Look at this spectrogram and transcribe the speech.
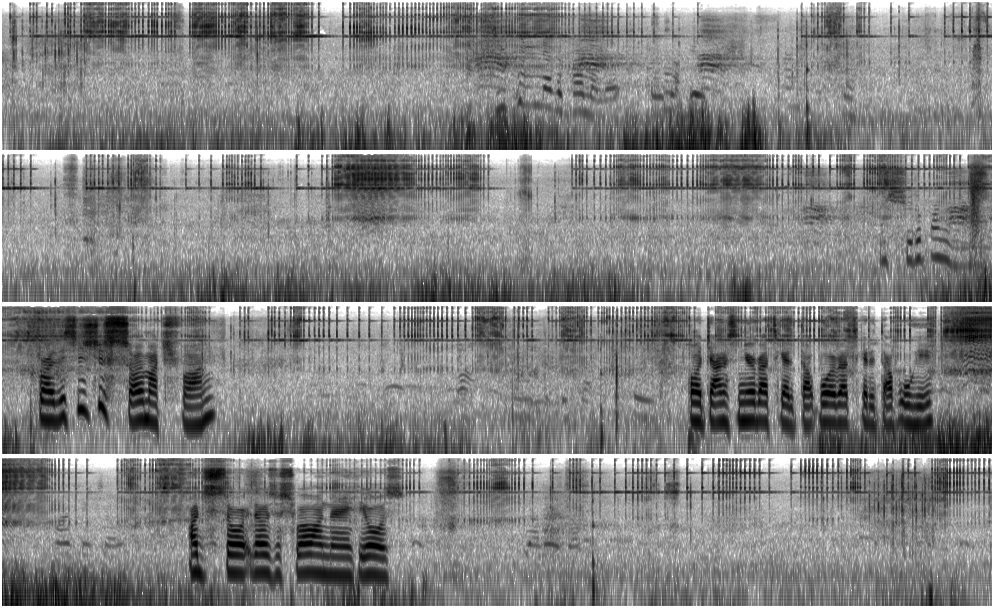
You could never come on it. It was like, it was, we should have found a Bro, this is just so much fun. Oh, Jamison, you're about to get a double. We're about to get a double here. I just saw it. There was a swell underneath yours.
